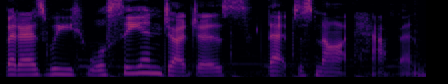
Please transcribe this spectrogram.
but as we will see in Judges, that does not happen.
